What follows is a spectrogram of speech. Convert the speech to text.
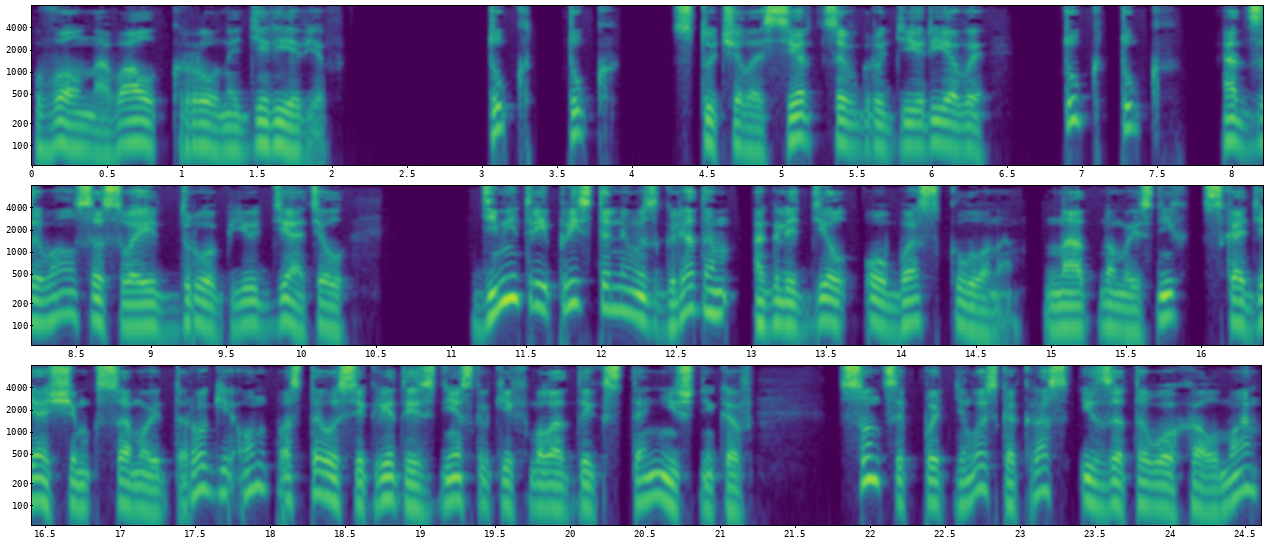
волновал кроны деревьев. Тук-тук стучало сердце в груди ревы. Тук-тук отзывался своей дробью дятел. Дмитрий пристальным взглядом оглядел оба склона. На одном из них, сходящем к самой дороге, он поставил секрет из нескольких молодых станишников – Солнце поднялось как раз из-за того холма,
